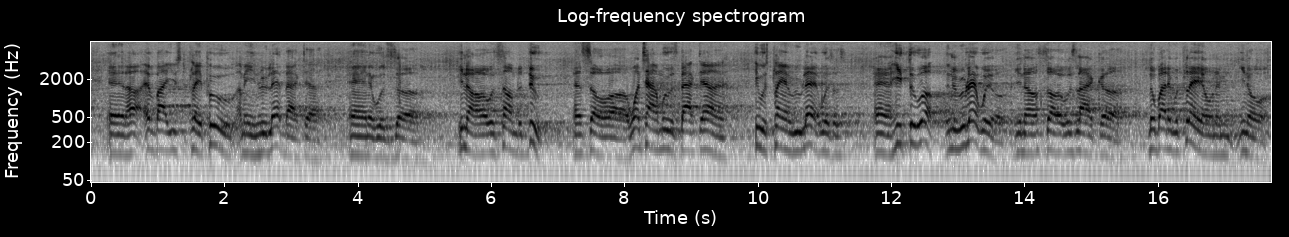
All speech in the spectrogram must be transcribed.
and uh, everybody used to play pool, I mean roulette back there and it was, uh, you know, it was something to do. And so uh, one time we was back down, he was playing roulette with us, and he threw up in the roulette wheel, you know, so it was like uh, nobody would play on him, you know,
